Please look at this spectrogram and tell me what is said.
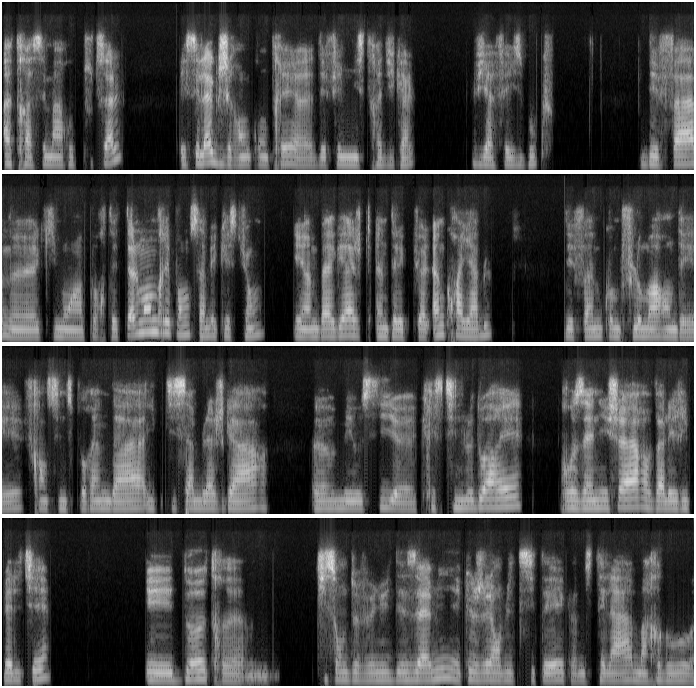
à tracer ma route toute seule. Et c'est là que j'ai rencontré euh, des féministes radicales via Facebook, des femmes euh, qui m'ont apporté tellement de réponses à mes questions et un bagage intellectuel incroyable. Des femmes comme Flo Marandé, Francine Sporenda, Ibtissam Blashgar, euh, mais aussi Christine Ledoiré, Rosanne Ischer, Valérie Pelletier et d'autres qui sont devenues des amies et que j'ai envie de citer comme Stella, Margot,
